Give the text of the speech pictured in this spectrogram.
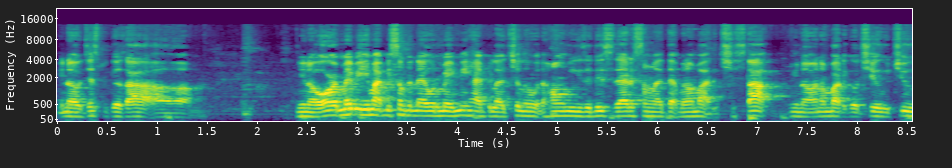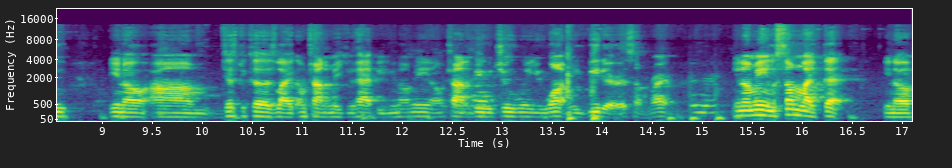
you know, just because I um you know, or maybe it might be something that would have made me happy, like chilling with the homies or this, that, or something like that. But I'm about to stop, you know, and I'm about to go chill with you, you know, um, just because like I'm trying to make you happy, you know what I mean? I'm trying to be with you when you want me, be there or something, right? Mm-hmm. You know what I mean? Something like that, you know.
